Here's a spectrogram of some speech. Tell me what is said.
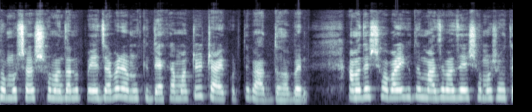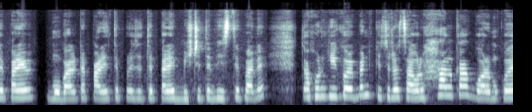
সমস্যার সমাধান পেয়ে যাবেন, এমনকি দেখা মাত্রই ট্রাই করতে বাধ্য হবেন। আমাদের সবারই কিন্তু মাঝে মাঝে এই সমস্যা হতে পারে, মোবাইলটা পানিতে পড়ে যেতে পারে, বৃষ্টিতে ভিজতে পারে। তখন কি করবেন, কিছুটা চাউল হালকা গরম করে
